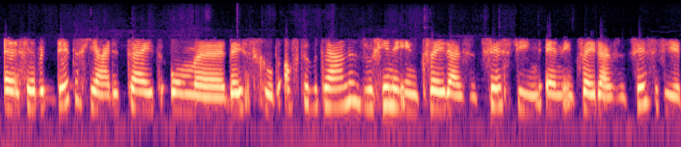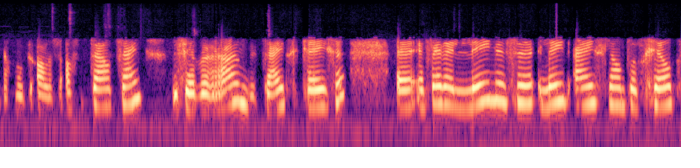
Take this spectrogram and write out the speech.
Ze hebben 30 jaar de tijd om uh, deze schuld af te betalen. Ze beginnen in 2016 en in 2046 moet alles afbetaald zijn. Dus ze hebben ruim de tijd gekregen. Uh, en verder lenen ze, leent IJsland dat geld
